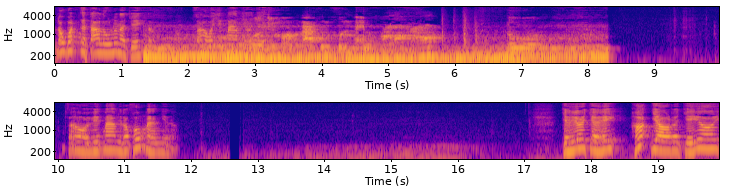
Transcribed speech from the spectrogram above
nó quánh người ta luôn đó nè chị xã hội Việt Nam vậy ตัว chị สีมองหน้าคุ้นๆแต่ดู xã hội Việt Nam gì đó khốn nạn vậy đó Chị ơi, chị. Hết giờ rồi, chị ơi.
